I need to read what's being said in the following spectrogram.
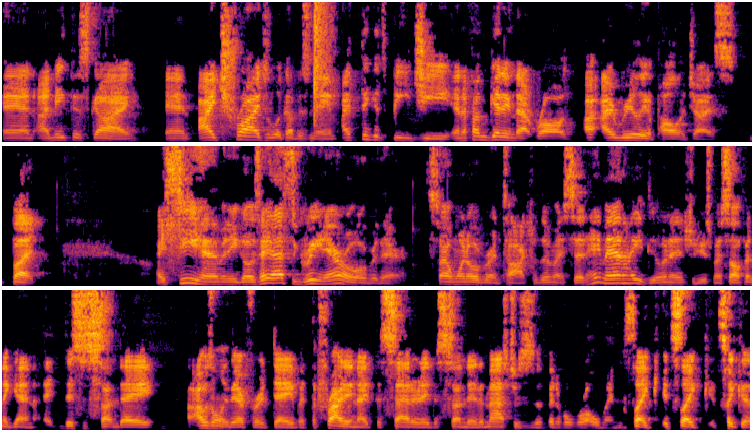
and I meet this guy, and I tried to look up his name. I think it's BG. And if I'm getting that wrong, I, I really apologize. But I see him, and he goes, Hey, that's the green arrow over there. So I went over and talked with him. I said, "Hey, man, how you doing?" I introduced myself. And again, this is Sunday. I was only there for a day, but the Friday night, the Saturday, the Sunday, the Masters is a bit of a whirlwind. It's like it's like it's like a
